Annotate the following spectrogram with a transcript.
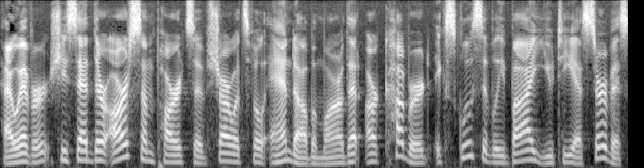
However, she said there are some parts of Charlottesville and Albemarle that are covered exclusively by UTS service,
